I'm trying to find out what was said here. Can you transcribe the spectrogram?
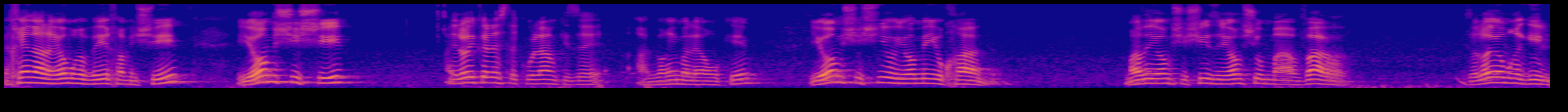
וכן על היום רביעי חמישי, יום שישי אני לא אכנס לכולם כי זה, הדברים האלה ארוכים. יום שישי הוא יום מיוחד. מה זה יום שישי? זה יום שהוא מעבר. זה לא יום רגיל.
